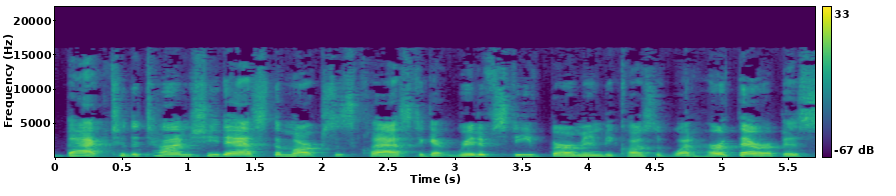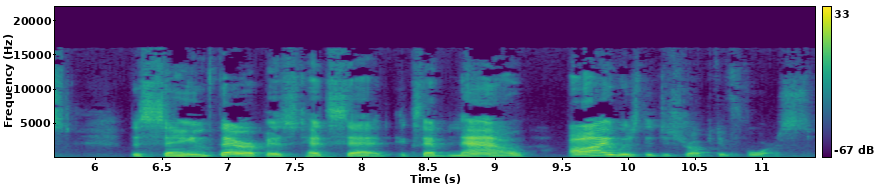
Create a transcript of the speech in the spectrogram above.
Back to the time she'd asked the Marxist class to get rid of Steve Berman because of what her therapist, the same therapist, had said, except now I was the disruptive force.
